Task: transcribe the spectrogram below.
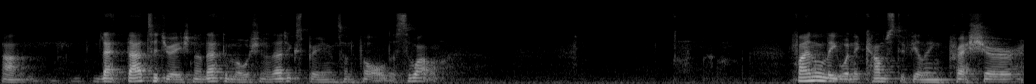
um, let that situation or that emotion or that experience unfold as well. Finally, when it comes to feeling pressure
